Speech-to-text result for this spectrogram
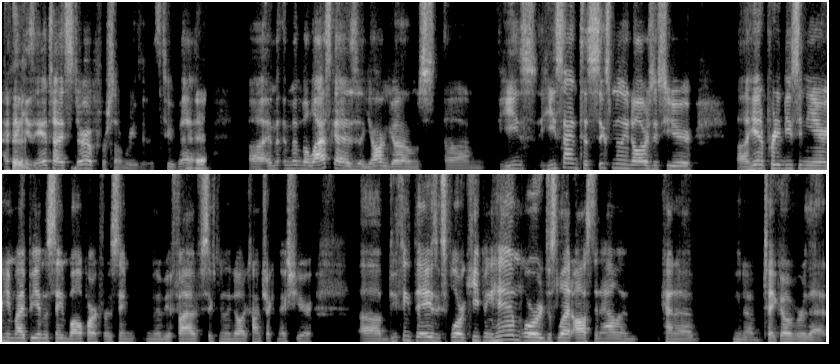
I think he's anti stirrup for some reason. It's too bad. Yeah. Uh, and, and then the last guy is uh, Yan Gomes. Um, he's he signed to six million dollars this year. Uh, he had a pretty decent year. He might be in the same ballpark for the same maybe a five six million dollar contract next year. Um, do you think the A's explore keeping him or just let Austin Allen kind of you know take over that?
